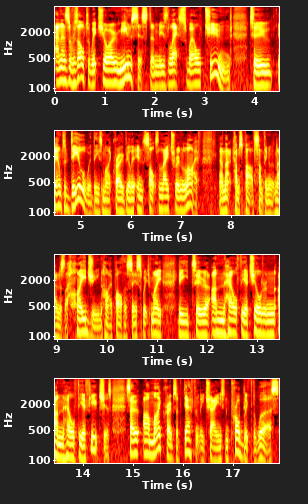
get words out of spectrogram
and as a result of which your immune system is less well tuned to be able to deal with these microbial insults later in life. And that comes part of something that's known as the hygiene hypothesis, which may lead to unhealthier children, unhealthier futures. So our microbes have definitely changed and probably for the worse.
